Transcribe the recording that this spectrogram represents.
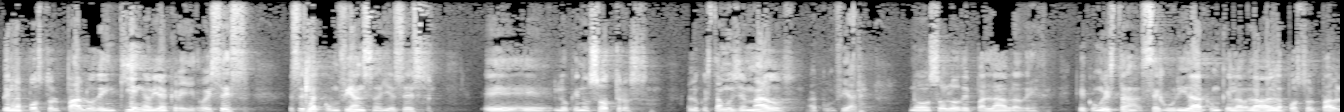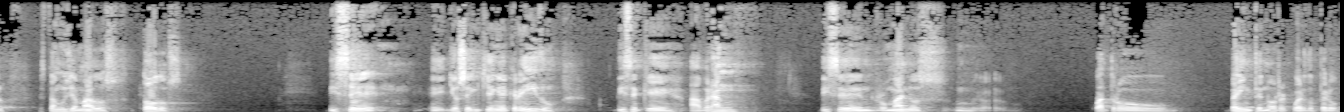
del apóstol Pablo de en quién había creído. Es, esa es la confianza y ese es eh, eh, lo que nosotros, a lo que estamos llamados a confiar. No solo de palabra, de que con esta seguridad con que le hablaba el apóstol Pablo, estamos llamados todos. Dice, eh, yo sé en quién he creído. Dice que Abraham, dice en Romanos 4, mm, 20, no recuerdo, pero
